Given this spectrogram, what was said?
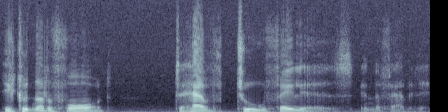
He could not afford to have two failures in the family.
